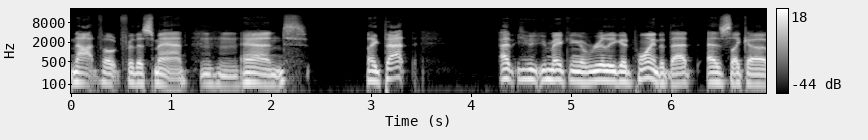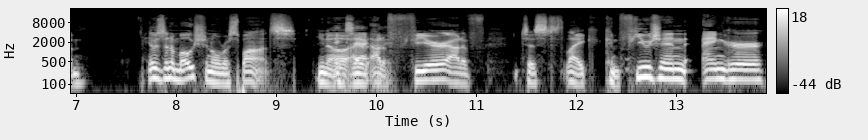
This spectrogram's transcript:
not vote for this man, and like that. uh, You're making a really good point that that as like a it was an emotional response, you know, out- Exactly. out of fear, out of just like confusion, anger,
